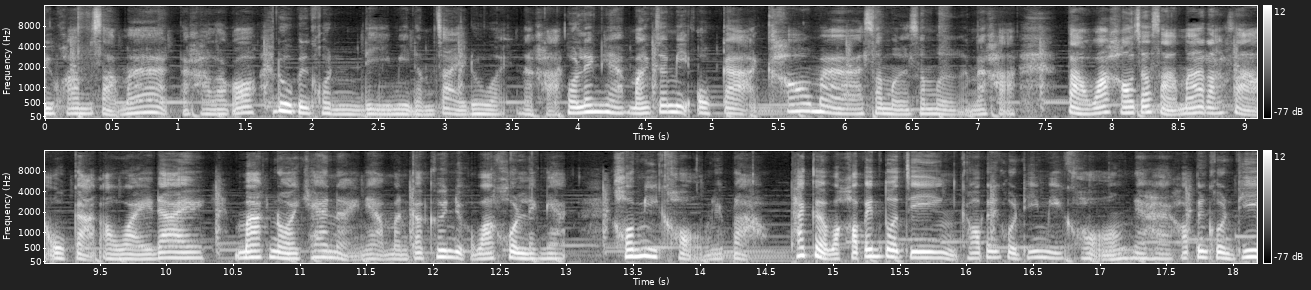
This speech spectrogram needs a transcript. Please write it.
มีความสามารถนะคะ แล้วก็ดูเป็นคนดีมีน้ำใจด้วยนะคะคนเลขเนี้ยมักจะมีโอกาสเข้ามาเสมอๆนะคะ แต่ว่าเขาจะสามารถรักษาโอกาสเอาไว้ได้ มากน้อยแค่ไหนเนี่ยมันก็ขึ้นอยู่กับว่าคนเลขเนี้ยเขามีของหรือเปล่า ถ้าเกิดว่าเขาเป็นตัวจริง เขาเป็นคนที่มีของนะคะ เขาเป็นคนที่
